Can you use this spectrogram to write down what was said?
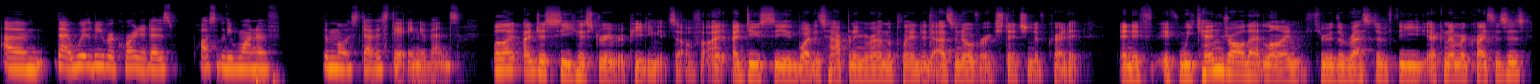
um, that will be recorded as possibly one of the most devastating events. Well, I, I just see history repeating itself. I, I do see what is happening around the planet as an overextension of credit. And if, if we can draw that line through the rest of the economic crises,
